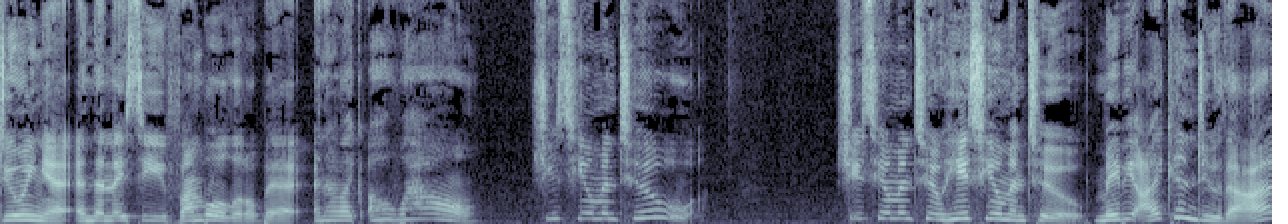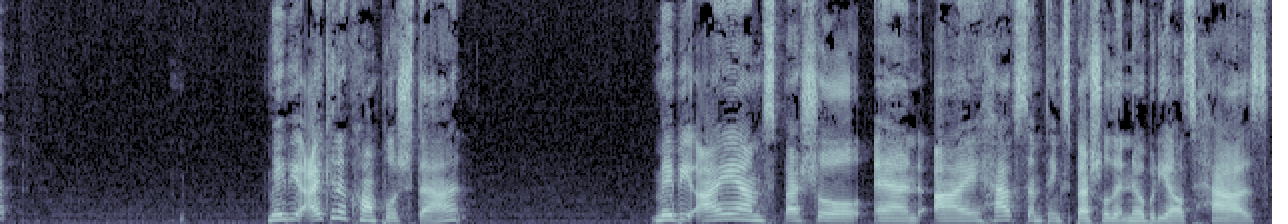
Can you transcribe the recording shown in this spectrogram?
doing it and then they see you fumble a little bit and they're like, "Oh wow, she's human too." She's human too. He's human too. Maybe I can do that. Maybe I can accomplish that. Maybe I am special and I have something special that nobody else has,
